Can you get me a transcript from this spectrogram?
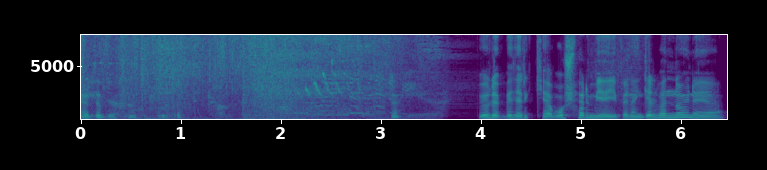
Nerede bu? Burada. Böyle belirik ya. Boş ver Mia'yı falan. Gel benimle oyna ya.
